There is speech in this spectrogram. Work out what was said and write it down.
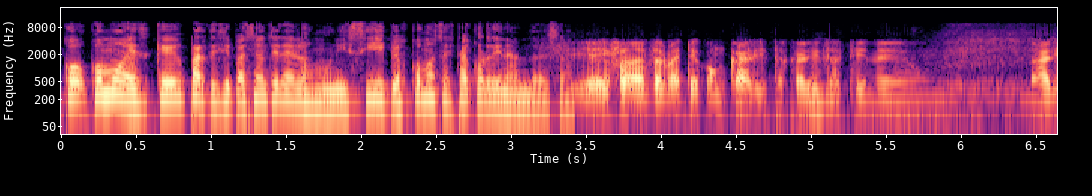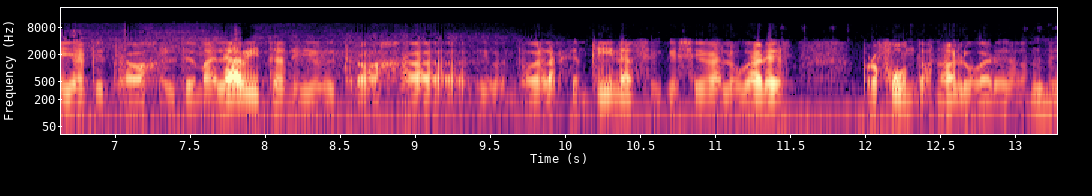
¿Cómo es? ¿Qué participación tienen los municipios? ¿Cómo se está coordinando eso? Sí, ahí fundamentalmente con Cáritas. Cáritas tiene un área que trabaja el tema del hábitat y trabaja digo, en toda la Argentina, así que llega a lugares profundos, ¿no? lugares donde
